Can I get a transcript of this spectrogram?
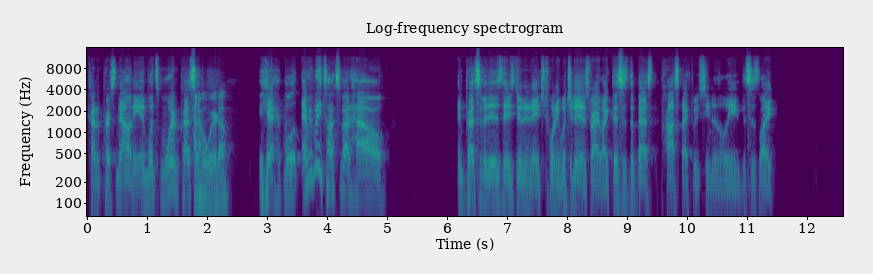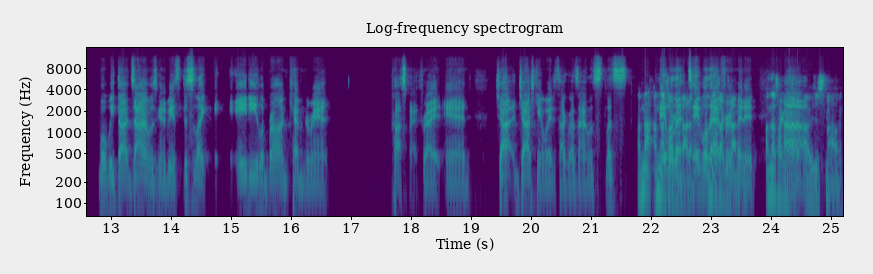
kind of personality. And what's more impressive, Kind of a weirdo. yeah. Well, everybody talks about how impressive it is that he's doing it at age 20, which it is, right? Like this is the best prospect we've seen in the league. This is like what we thought Zion was going to be. It's, this is like AD, LeBron, Kevin Durant prospect, right? And jo- Josh can't wait to talk about Zion. Let's let's I'm not. I'm not table talking that, about it. table I'm that for a about it. minute. I'm not talking about it. Uh, I was just smiling.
